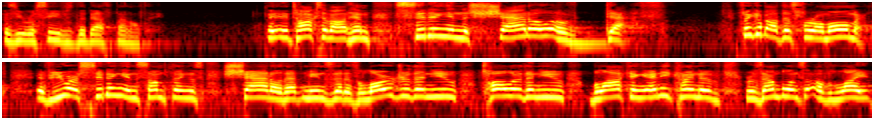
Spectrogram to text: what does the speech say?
as he receives the death penalty. It talks about him sitting in the shadow of death. Think about this for a moment. If you are sitting in something's shadow, that means that it's larger than you, taller than you, blocking any kind of resemblance of light,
